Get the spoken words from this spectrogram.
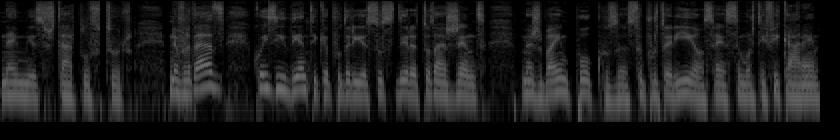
nem me assustar pelo futuro. Na verdade, coisa idêntica poderia suceder a toda a gente, mas bem poucos a suportariam sem se mortificarem.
